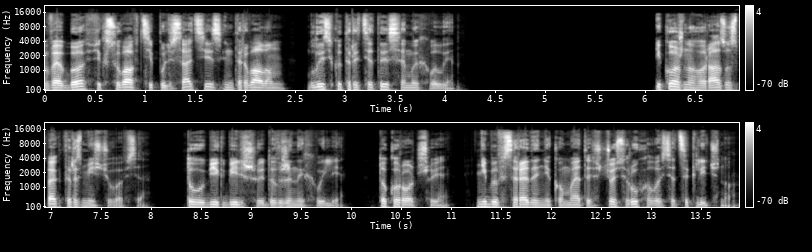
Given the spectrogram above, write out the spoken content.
ВБ фіксував ці пульсації з інтервалом близько 37 хвилин. І кожного разу спектр зміщувався то у бік більшої довжини хвилі, то коротшої, ніби всередині комети щось рухалося циклічно.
